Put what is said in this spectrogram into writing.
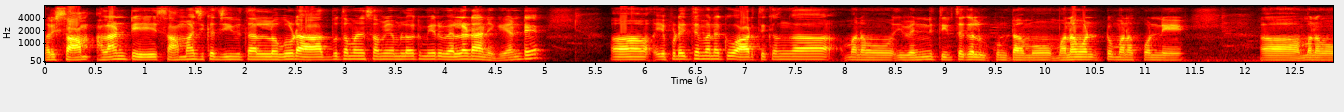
మరి సా అలాంటి సామాజిక జీవితాల్లో కూడా అద్భుతమైన సమయంలోకి మీరు వెళ్ళడానికి అంటే ఎప్పుడైతే మనకు ఆర్థికంగా మనము ఇవన్నీ తీర్చగలుగుకుంటామో మనం అంటూ మనకు కొన్ని మనము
